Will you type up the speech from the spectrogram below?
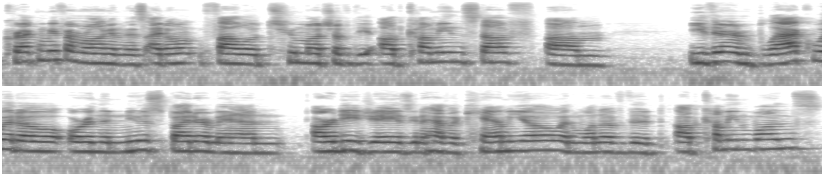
correct me if I'm wrong in this, I don't follow too much of the upcoming stuff. Um, either in Black Widow or in the new Spider-Man, RDJ is gonna have a cameo in one of the upcoming ones.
